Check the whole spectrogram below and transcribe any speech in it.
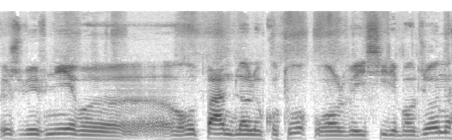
je vais venir euh, repeindre là le contour pour enlever ici les bandes jaunes.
